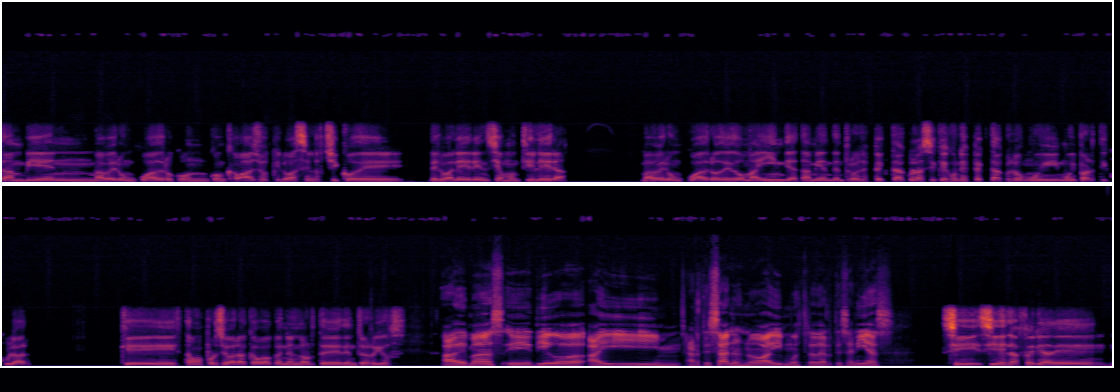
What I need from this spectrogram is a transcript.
También va a haber un cuadro con, con caballos que lo hacen los chicos de, del Ballet Herencia Montielera. Va a haber un cuadro de Doma India también dentro del espectáculo, así que es un espectáculo muy, muy particular que estamos por llevar a cabo acá en el norte de Entre Ríos. Además, eh, Diego, hay artesanos, ¿no? Hay muestra de artesanías. Sí, sí, es la feria de,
